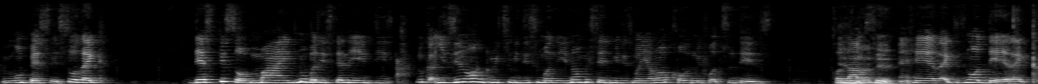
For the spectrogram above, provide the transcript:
be one person. So like there's peace of mind. Nobody's telling you this. "Ah, Look, at you did not greet me this morning. You not message me this morning. You have not called me for two days. Cause It's I'm not saying, uh like it's not there. Like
